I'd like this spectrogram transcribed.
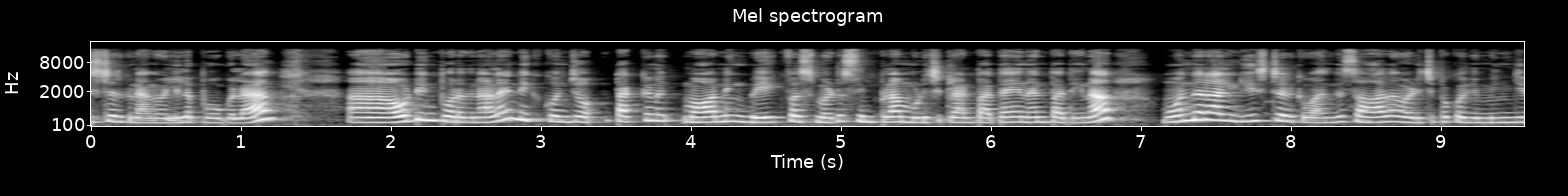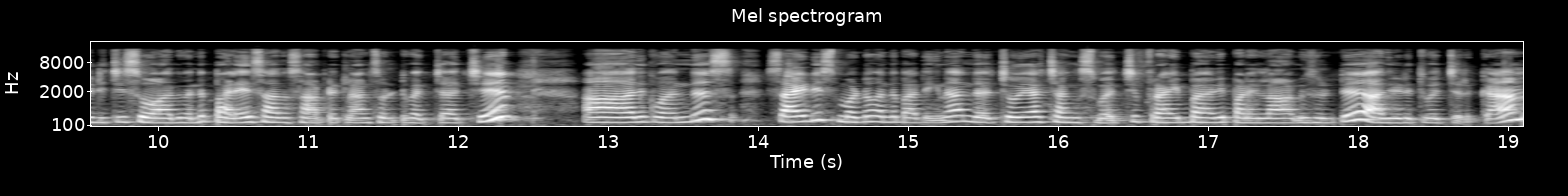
ஈஸ்டருக்கு நாங்கள் வெளியில் போகலை. அவுட்டிங் போகிறதுனால இன்றைக்கி கொஞ்சம் டக்குன்னு மார்னிங் பிரேக்ஃபாஸ்ட் மட்டும் சிம்பிளாக முடிச்சுக்கலான்னு பார்த்தேன். என்னென்னு பார்த்தீங்கன்னா முந்த நாள் ஈஸ்டருக்கு வந்து சாதம் வடிச்சப்போ கொஞ்சம் மிஞ்சிடுச்சு. ஸோ அது வந்து பழைய சாதம் சாப்பிட்டுக்கலான்னு சொல்லிட்டு வச்சாச்சு. அதுக்கு வந்து சைடிஷ் மட்டும் வந்து பார்த்திங்கன்னா இந்த சோயா சங்க்ஸ் வச்சு ஃப்ரை பண்ணி பண்ணிடலாம் அப்படின்னு சொல்லிட்டு அது எடுத்து வச்சுருக்கேன்.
